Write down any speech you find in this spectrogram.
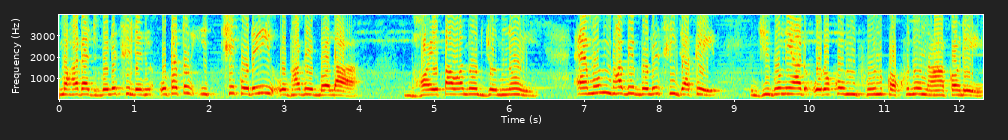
মহারাজ বলেছিলেন, ওটা তো ইচ্ছে করেই ওভাবে বলা, ভয় পাওয়ানোর জন্যই। এমনভাবে বলেছি যাতে জীবনে আর ওরকম ভুল কখনো না করে।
